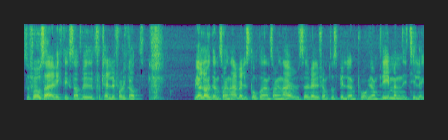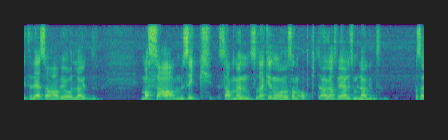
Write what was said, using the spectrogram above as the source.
Så for oss er det viktigste at vi forteller folk at vi har lagd den sangen her, veldig stolt av den sangen her. Vi ser veldig frem til å spille den på Grand Prix, men i tillegg til det så har vi jo lagd masse annen musikk sammen, så det er ikke noe sånn oppdrag at vi har liksom lagd altså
